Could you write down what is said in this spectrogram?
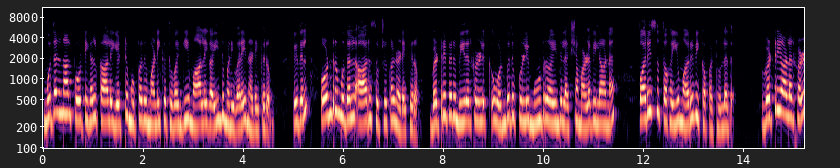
முதல் நாள் போட்டிகள் காலை எட்டு முப்பது மணிக்கு துவங்கி மாலை ஐந்து மணி வரை நடைபெறும். இதில் ஒன்று முதல் ஆறு சுற்றுக்கள் நடைபெறும். வெற்றி பெறும் வீரர்களுக்கு ஒன்பது புள்ளி மூன்று ஐந்து லட்சம் அளவிலான பரிசு தொகையும் அறிவிக்கப்பட்டுள்ளது. வெற்றியாளர்கள்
